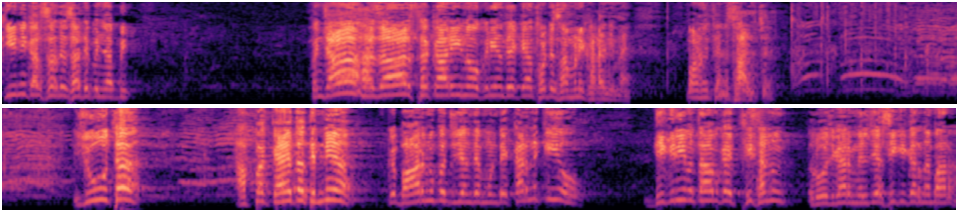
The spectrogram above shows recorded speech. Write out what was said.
ਕੀ ਨਹੀਂ ਕਰ ਸਕਦੇ ਸਾਡੇ ਪੰਜਾਬੀ 50000 ਸਰਕਾਰੀ ਨੌਕਰੀਆਂ ਦੇ ਕੇ ਆ ਤੁਹਾਡੇ ਸਾਹਮਣੇ ਖੜਾ ਨਹੀਂ ਮੈਂ ਪੌਣੇ 3 ਸਾਲ ਚ ਯੂਥ ਆਪਾਂ ਕਹਿ ਤਾਂ ਦਿੰਨੇ ਆ ਕਿ ਬਾਹਰ ਨੂੰ ਭੱਜ ਜਾਂਦੇ ਮੁੰਡੇ, ਕਰਨ ਕੀ ਉਹ? ਡਿਗਰੀ ਮੁਤਾਬਕ ਇੱਥੇ ਸਾਨੂੰ ਰੋਜ਼ਗਾਰ ਮਿਲ ਜੇ, ਅਸੀਂ ਕੀ ਕਰਨਾ ਬਾਹਰ?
